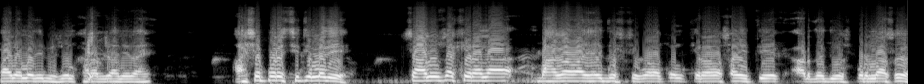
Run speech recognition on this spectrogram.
पाण्यामध्ये भिजून खराब झालेलं आहे. अशा परिस्थितीमध्ये चालूचा किराणा भागावा या दृष्टिकोनातून किराणा साहित्य एक अर्धा दिवस पूर्ण असं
